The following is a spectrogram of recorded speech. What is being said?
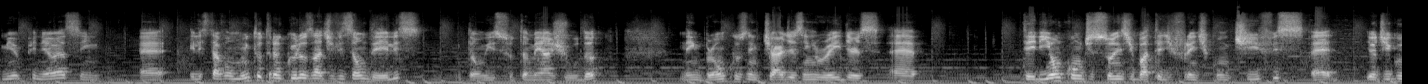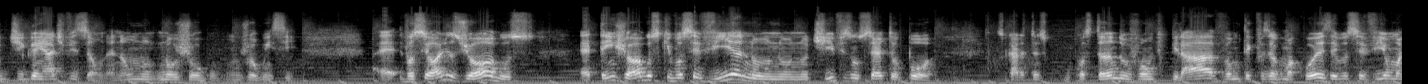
Minha opinião é assim: é, eles estavam muito tranquilos na divisão deles, então isso também ajuda. Nem Broncos, nem Chargers, nem Raiders é, teriam condições de bater de frente com o Chiefs, é, eu digo de ganhar a divisão, né? Não no, no jogo, um jogo em si. É, você olha os jogos, é, tem jogos que você via no, no, no Chiefs um certo, pô, os caras estão encostando, vão virar, vamos ter que fazer alguma coisa, e você via uma,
